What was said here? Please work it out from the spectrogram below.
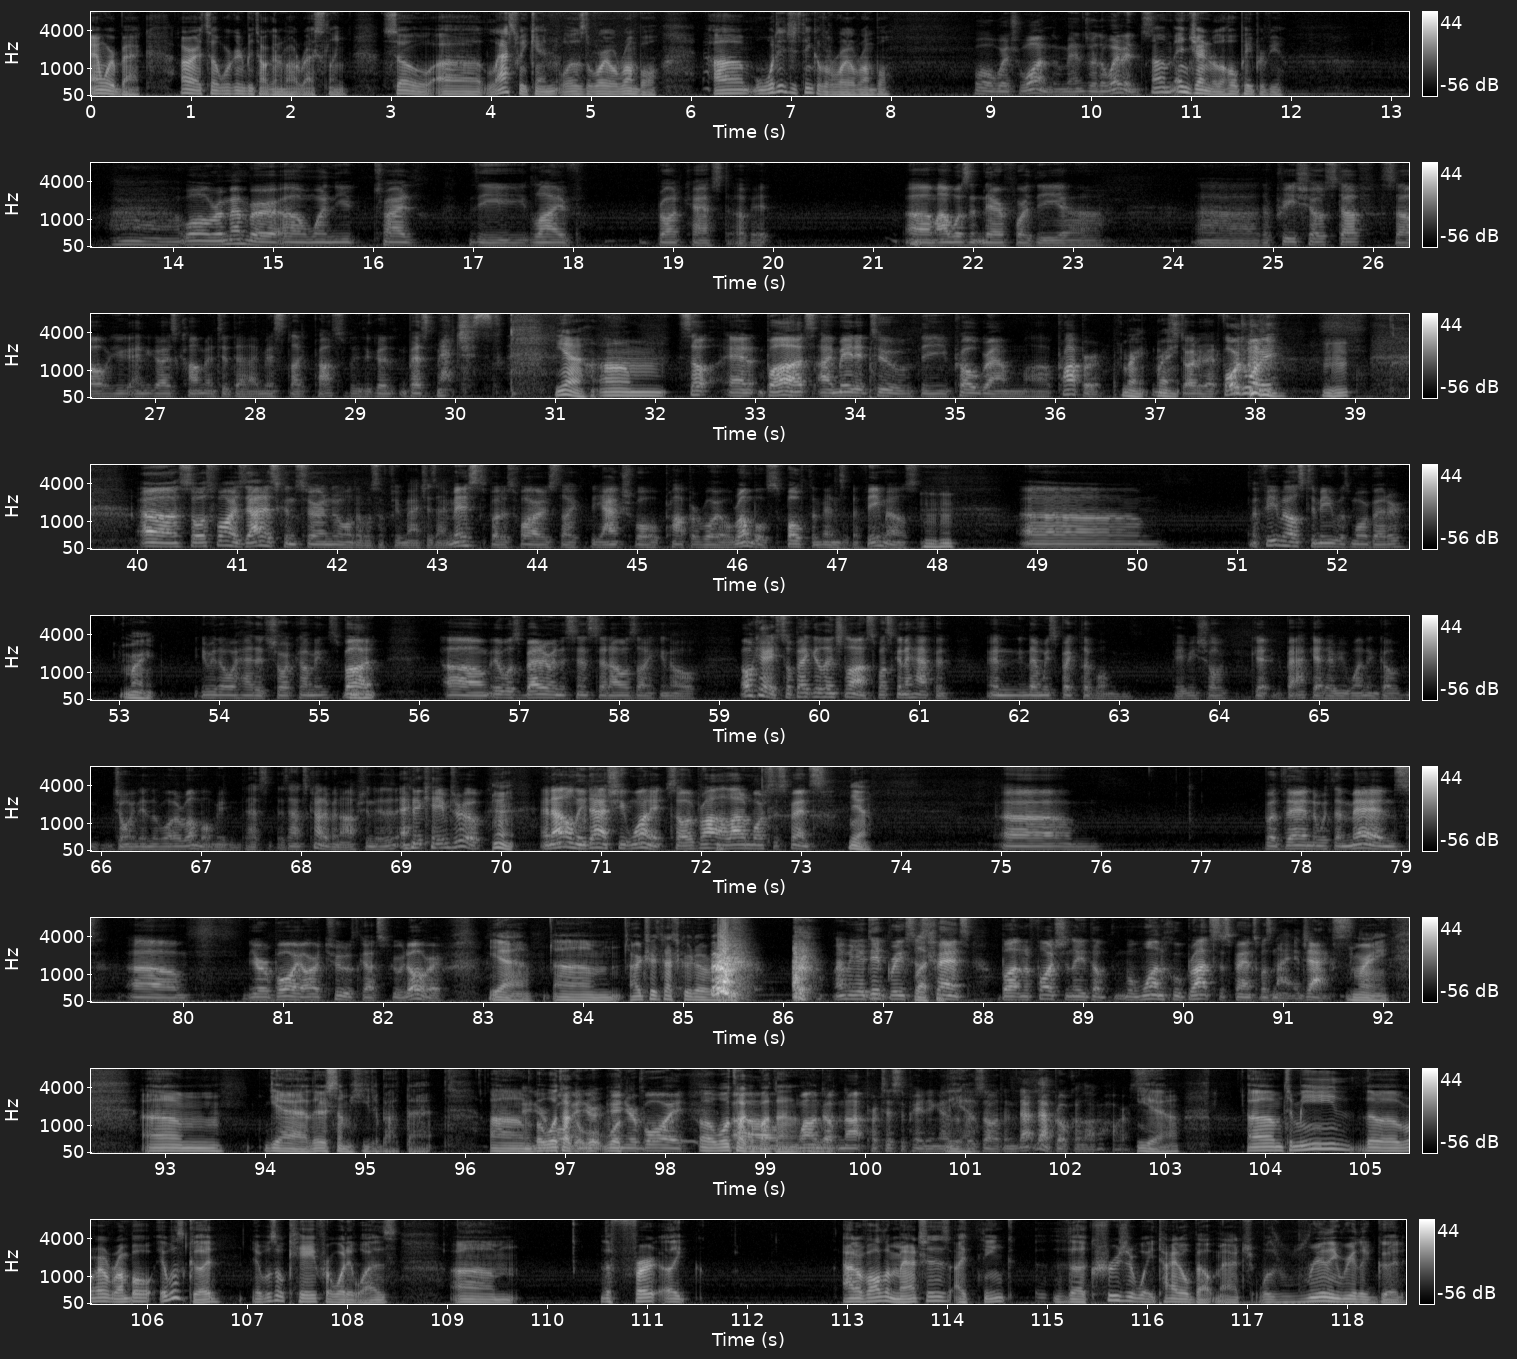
And we're back. All right, so we're going to be talking about wrestling. So, uh, last weekend was the Royal Rumble. Um, what did you think of the Royal Rumble? Well, which one, the men's or the women's? Um, in general, the whole pay per view. Uh, well, remember uh, when you tried the live broadcast of it? Um, I wasn't there for the uh, uh, the pre-show stuff, so you and you guys commented that I missed like possibly the good best matches. Yeah. Um. So and but I made it to the program uh, proper. Right. We Right. started at 420. Mm-hmm. Uh, so as far as that is concerned, well, there was a few matches I missed, but as far as like the actual proper Royal Rumbles, both the men's and the females, Mm-hmm. um, the females to me was more better, Right. Even though it had its shortcomings. But um, it was better in the sense that I was like, you know, okay, so Becky Lynch lost. What's gonna happen? And then we speculated, well, maybe she'll get back at everyone and go join in the Royal Rumble. I mean, that's that's kind of an option, isn't it? And it came true. Right. And not only that, she won it, so it brought a lot of more suspense. Yeah. Um, but then with the men's, um, your boy R Truth got screwed over. Yeah. Um. Our truth got screwed over. I mean, it did bring suspense, but unfortunately, the, the one who brought suspense was Nia Jax. right. Um. Yeah. There's some heat about that. Um. But we'll boy- talk. And your, We'll, and your boy uh, we'll talk about um, that. Wound up not participating as Yeah. a result, and that that broke a lot of hearts. Yeah. Um, to me, the Royal Rumble, it was good. It was okay for what it was. Um, the first, like, out of all the matches, I think the cruiserweight title belt match was really, really good,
